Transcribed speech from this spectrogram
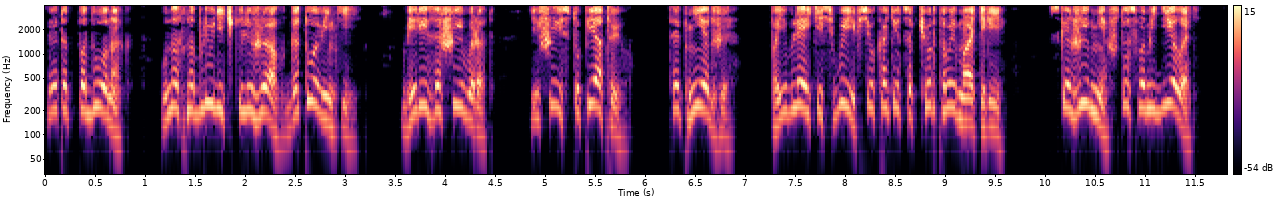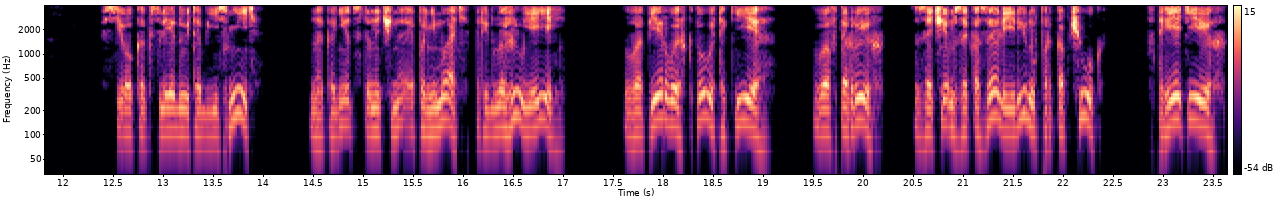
Этот подонок у нас на блюдечке лежал, готовенький. Бери за шиворот и шеи ступятую. Так нет же, появляйтесь вы, и все катится к чертовой матери. Скажи мне, что с вами делать? Все как следует объяснить. Наконец-то, начиная понимать, предложил я ей. Во-первых, кто вы такие? Во-вторых, зачем заказали Ирину Прокопчук? В-третьих,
